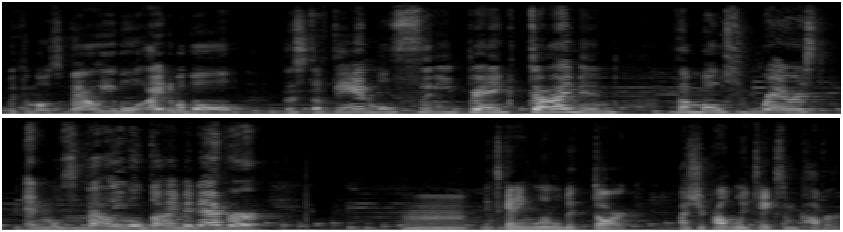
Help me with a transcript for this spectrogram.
with the most valuable item of all, the stuffed animal city bank diamond, the most rarest and most valuable diamond ever. Hmm, it's getting a little bit dark. I should probably take some cover.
